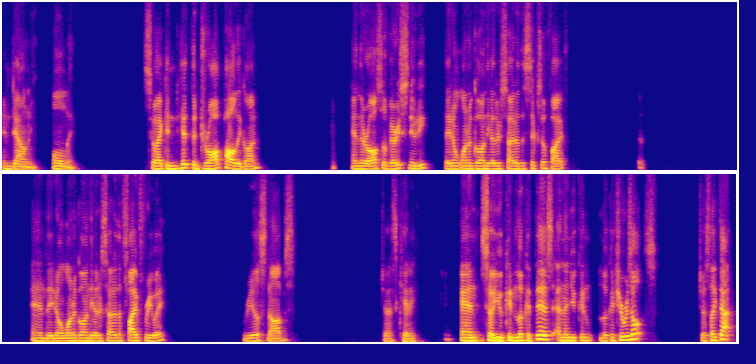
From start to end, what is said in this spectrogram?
in Downey only. So I can hit the draw polygon. And they're also very snooty. They don't want to go on the other side of the 605. And they don't want to go on the other side of the 5 freeway. Real snobs. Just kidding. And so you can look at this and then you can look at your results just like that.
